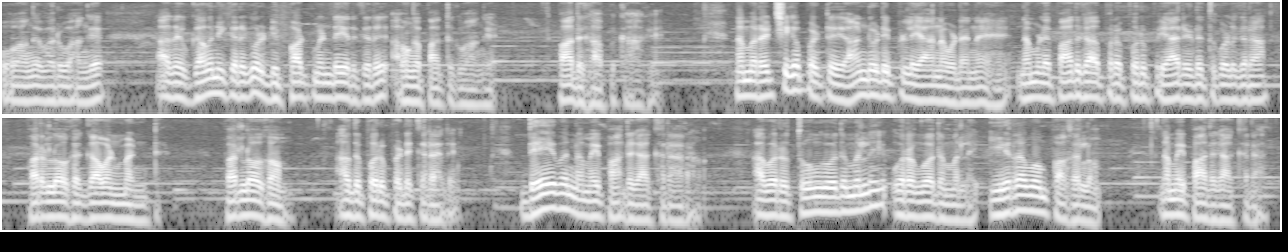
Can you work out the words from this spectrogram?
போவாங்க வருவாங்க. அதை கவனிக்கிறதுக்கு ஒரு டிபார்ட்மெண்ட்டே இருக்குது. அவங்க பார்த்துக்குவாங்க பாதுகாப்புக்காக. நம்ம ரட்சிக்கப்பட்டு ஆண்டோடைய பிள்ளையான உடனே நம்மளை பாதுகாப்புற பொறுப்பு யார் எடுத்துக்கொள்கிறா? பரலோக கவர்மெண்ட் பரலோகம் அது பொறுப்பெடுக்கிறாரு தேவன் நம்மை பாதுகாக்கிறாராம் அவர் தூங்குவதும் இல்லை உறங்குவதும் இல்லை இரவும் பகலும் நம்மை பாதுகாக்கிறார்.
